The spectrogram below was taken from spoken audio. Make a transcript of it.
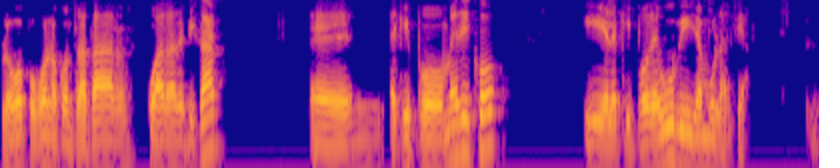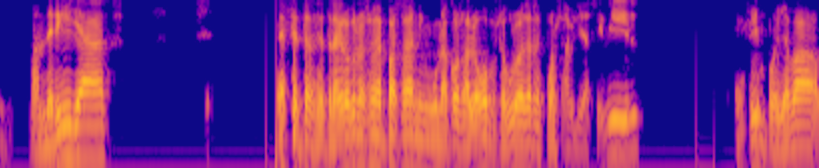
Luego, pues bueno, contratar cuadra de picar, eh, equipo médico y el equipo de UBI y ambulancia. Banderillas, etcétera, etcétera. Creo que no se me pasa ninguna cosa. Luego, pues seguro de responsabilidad civil. En fin, pues lleva,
